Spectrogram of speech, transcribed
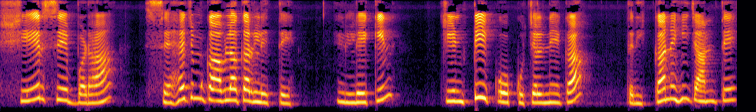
शेर से बड़ा सहज मुकाबला कर लेते, लेकिन चिंटी को कुचलने का तरीका नहीं जानते।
